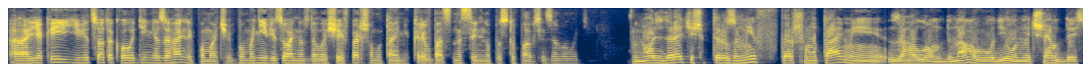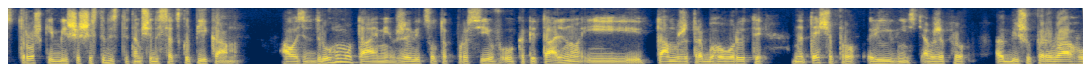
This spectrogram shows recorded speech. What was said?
А який відсоток володіння загальний по матчу? Бо мені візуально здалося, що і в першому таймі Кривбас не сильно поступався за володіння. Ну, ось, до речі, щоб ти розумів, в першому таймі загалом Динамо володіло м'ячем десь трошки більше 60, там 60 з копійками. А ось в другому таймі вже відсоток просів капітально, і там вже треба говорити не те, що про рівність, а вже про більшу перевагу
